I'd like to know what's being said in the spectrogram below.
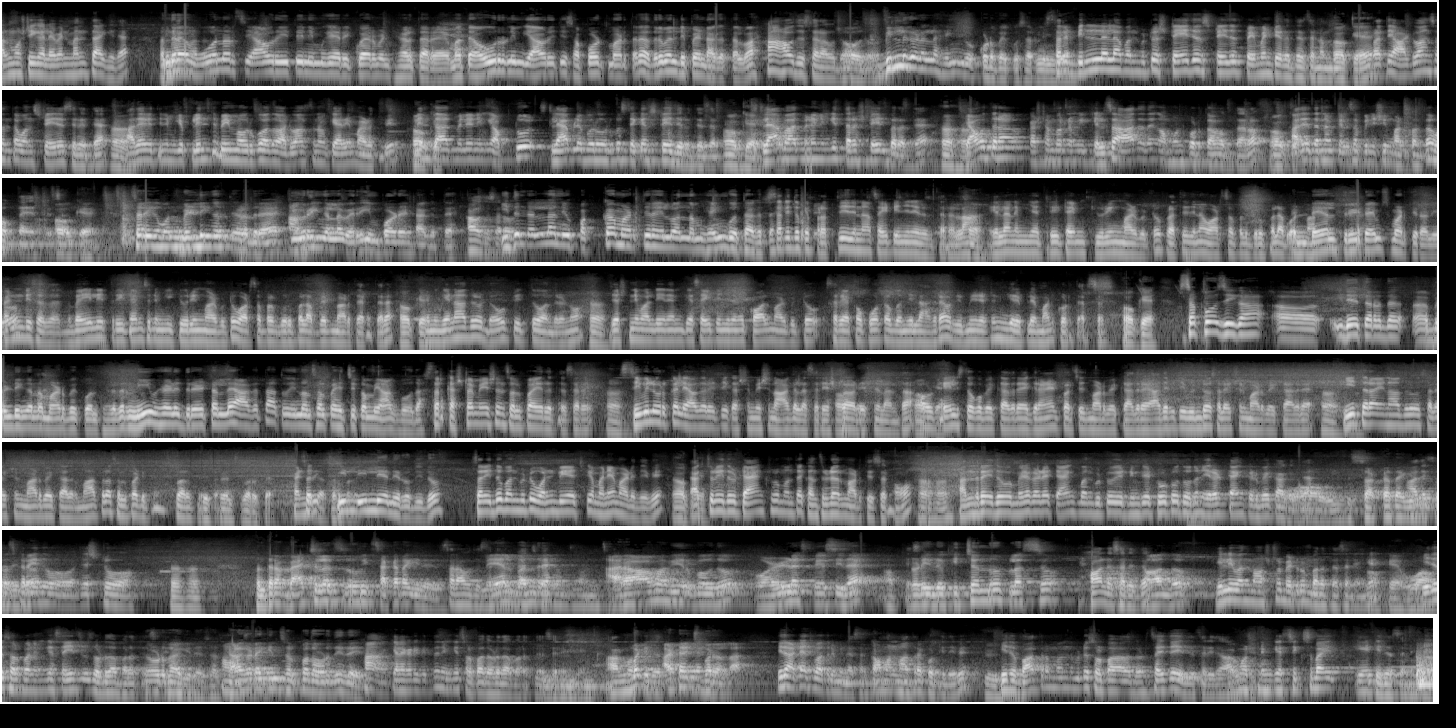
ಆಲ್ಮೋಸ್ಟ್ ಈಗ ಲೆವೆನ್ ಮಂತ್ ಆಗಿದೆ. ಅಂದ್ರೆ ಓನರ್ಸ್ ಯಾವ ರೀತಿ ನಿಮ್ಗೆ ರಿಕ್ವೈರ್ಮೆಂಟ್ ಹೇಳ್ತಾರೆ ಮತ್ತೆ ಅವರು ನಿಮ್ಗೆ ಯಾವ ರೀತಿ ಸಪೋರ್ಟ್ ಮಾಡ್ತಾರೆ ಅದ್ರ ಮೇಲೆ ಡಿಪೆಂಡ್ ಆಗುತ್ತಲ್ವಾ? ಹಾ ಹೌದು ಸರ್ ಹೌದು ಹೌದು. ಬಿಲ್ಗಳೆಲ್ಲ ಹೆಂಗ್ ಕೊಡ್ಬೇಕು ಸರ್ ನಿಮ್ಗೆ? ಸರ್ ಬಿಲ್ ಎಲ್ಲ ಬಂದ್ಬಿಟ್ಟು ಸ್ಟೇಜಸ್ ಸ್ಟೇಜಸ್ ಪೇಮೆಂಟ್ ಇರುತ್ತೆ ಸರ್ ನಮ್ದು. ಓಕೆ ಪ್ರತಿ ಅಡ್ವಾನ್ಸ್ ಅಂತ ಒಂದು ಸ್ಟೇಜಸ್ ಇರುತ್ತೆ. ಅದೇ ರೀತಿ ನಿಮಗೆ ಪ್ಲಿಂತ್ ಬೀಮ್ ಅವ್ರಿಗೂ ಅದು ಅಡ್ವಾನ್ಸ್ ನಾವು ಕ್ಯಾರಿ ಮಾಡ್ತೀವಿ. ಪ್ಲಿಂತ್ ಆದ್ಮೇಲೆ ನಿಮಗೆ ಅಪ್ ಟು ಸ್ಲ್ಯಾಬ್ ಲೆಬರ್ ವರೆಗೂ ಸೆಕೆಂಡ್ ಸ್ಟೇಜ್ ಇರುತ್ತೆ ಸರ್. ಓಕೆ ಸ್ಲ್ಯಾಬ್ ಆದ್ಮೇಲೆ ನಿಮಗೆ ತರ ಸ್ಟೇಜ್ ಬರುತ್ತೆ. ಯಾವ ತರ ಕಸ್ಟಮರ್ ನಮಗೆ ಕೆಲಸ ಆದಂಗ ಅಮೌಂಟ್ ಕೊಡ್ತಾ ಹೋಗ್ತಾರೋ ಅದೇ ತರ ನಾವು ಕೆಲಸ ಫಿನಿಶಿಂಗ್ ಮಾಡ್ಕೊಂತ ಹೋಗ್ತಾ ಇರ್ತೀವಿ. ಓಕೆ ಸರ್ ಈಗ ಒಂದ್ ಬಿಲ್ಡಿಂಗ್ ಅಂತ ಹೇಳಿದ್ರೆ ಕ್ಯೂರಿಂಗ್ ಎಲ್ಲ ವೆರಿ ಇಂಪಾರ್ಟೆಂಟ್ ಆಗುತ್ತೆ. ಹೌದು ಸರ್ ಇದನ್ನೆಲ್ಲ ನೀವು ಪಕ್ಕಾ ಮಾಡ್ತೀರಾ ಇಲ್ವಾ ಅಂತ ನಮ್ಗೆ ಹೆಂಗ್ ಗೊತ್ತಾಗುತ್ತೆ? ಸರ್ ಇದಕ್ಕೆ ಪ್ರತಿದಿನ ಸೈಟ್ ಇಂಜಿನಿಯರ್ ಇರ್ತಾರಲ್ಲ ಎಲ್ಲ ನಿಮ್ಗೆ ತ್ರೀ ಟೈಮ್ ಕ್ಯೂರಿಂಗ್ ಮಾಡಿಬಿಟ್ಟು ಪ್ರತಿದಿನ ವಾಟ್ಸ್ಆಪ್ ಅಲ್ಲಿ ಗ್ರೂಪ್ ಅಲ್ಲಿ ಅಪ್ಡೇಟ್ ಡೇ ಅಲ್ಲಿ ತ್ರೀ ಟೈಮ್ಸ್ ಮಾಡ್ತೀರಾ ನೀವು? ಖಂಡಿತ ಸರ್ ಡೈಲಿ ತ್ರೀ ಟೈಮ್ಸ್ ನಿಮ್ಗೆ ಕ್ಯೂರಿಂಗ್ ಮಾಡಿಬಿಟ್ಟು ವಾಟ್ಸಪ್ ಅಲ್ಲಿ ಗ್ರೂಪ್ ಅಲ್ಲಿ ಅಪ್ಡೇಟ್ ಮಾಡ್ತಾ ಇರ್ತಾರೆ. ನಿಮ್ಗೆ ಏನಾದ್ರು ಡೌಟ್ ಇತ್ತು ಅಂದ್ರೂ ಜಸ್ಟ್ ನಿಮ್ಮಲ್ಲಿ ನಿಮಗೆ ಸೈಟ್ ಇಂಜಿನಿಯರ್ ಕಾಲ್ ಮಾಡಿಬಿಟ್ಟು ಸರ್ ಯಾಕೋ ಫೋಟೋ ಬಂದಿಲ್ಲ ಅಂದ್ರೆ ಅವ್ರು ಇಮಿಡಿಯೇಟ್ ನಿಮಗೆ ರಿಪ್ಲೈ ಮಾಡಿ ಕೊಡ್ತಾರೆ ಸರ್. ಓಕೆ ಸಪೋಸ್ ಈಗ ಇದೇ ತರದ ಬಿಲ್ಡಿಂಗ್ ಅನ್ನ ಮಾಡ್ಬೇಕು ಅಂತ ಹೇಳಿದ್ರೆ ನೀವು ಹೇಳಿದ ರೇಟ್ ಅಲ್ಲೇ ಆಗುತ್ತಾ ಅಥವಾ ಇನ್ನೊಂದ್ ಸ್ವಲ್ಪ ಹೆಚ್ಚು ಕಮ್ಮಿ ಆಗ್ಬೋದಾ. ಸರ್ ಕಸ್ಟಮೇಶನ್ ಸ್ವಲ್ಪ ಇರುತ್ತೆ ಸರ್ ಸಿವಿಲ್ ವರ್ಕ್ ಅಲ್ಲಿ ಯಾವ್ದೇ ರೀತಿ ಕಸ್ಟಮೇಶನ್ ಆಗಲ್ಲ ಸರ್ ಎಕ್ಸ್ಟ್ರಾ ಅಡಿಷನಲ್ ಅಂತ. ಅವ್ರು ಟೈಲ್ಸ್ ತಗೋಬೇಕಾದ್ರೆ ಗ್ರಾನೈಟ್ ಪರ್ಚೇಸ್ ಮಾಡಬೇಕಾದ್ರೆ ಅದೇ ರೀತಿ ವಿಂಡೋ ಸೆಲೆಕ್ಷನ್ ಮಾಡಬೇಕಾದ್ರೆ ಈ ತರ ಏನಾದ್ರು ಸೆಲೆಕ್ಷನ್ ಮಾಡಬೇಕಾದ್ರೆ ಮಾತ್ರ ಸ್ವಲ್ಪ ಡಿಫ್ರೆನ್ಸ್ ಬರುತ್ತೆ ಡಿಫ್ರೆನ್ಸ್ ಬರುತ್ತೆ. ಇಲ್ಲಿ ಇಲ್ಲಿ ಏನಿರೋದು ಇದು? ಸರ್ ಇದು ಬಂದ್ಬಿಟ್ಟು ಒನ್ ಬಿ ಎಚ್ ಕೆ ಮನೆ ಮಾಡಿದೀವಿ. ಆಕ್ಚುಲಿ ಇದು ಟ್ಯಾಂಕ್ ರೂಮ್ ಅಂತ ಕನ್ಸಿಡರ್ ಮಾಡ್ತೀವಿ ಸರ್ ನಾವು. ಅಂದ್ರೆ ಇದು ಮೇಲ್ಗಡೆ ಟ್ಯಾಂಕ್ ಬಂದ್ಬಿಟ್ಟು ನಿಮ್ಗೆ ಟೂ ಟೂ ತೌಸಂಡ್ ಎರಡು ಟ್ಯಾಂಕ್ ಇಡಬೇಕಾಗುತ್ತೆ. ಅದಕ್ಕೋಸ್ಕರ ಇದು. ಜಸ್ಟ್ ಒಂಥರ ಬ್ಯಾಚುಲರ್ಸ್ ರೂಮಿಗೆ ಸಖತ್ತಾಗಿದೆ. ಇದು. ಸರ್ ಹೌದು ಮೇಲ್ ಬಂದ್ರೆ ಆರಾಮಾಗಿ ಇರ್ಬೋದು ಒಳ್ಳೆ ಸ್ಪೇಸ್ ಇದೆ. ನೋಡಿ ಇದು ಕಿಚನ್ ಪ್ಲಸ್ ಹಾಲ್ ಸರ್ ಇದು? ಹಾಲ್ ಇಲ್ಲಿ ಒಂದು ಮಾಸ್ಟರ್ ಬೆಡ್ರೂಮ್ ಬರುತ್ತೆ ಸರ್ ನಿಮಗೆ. ಇದು ಸ್ವಲ್ಪ ನಿಮಗೆ ಸೈಜ್ ದೊಡ್ಡದ ಬರುತ್ತೆ ದೊಡ್ಡದಾಗಿದೆ ಸರ್. ಕೆಳಗಡೆಗಿಂತ ಸ್ವಲ್ಪ ದೊಡ್ಡದಿದೆ ಹಾ ಕೆಳಗಡೆಗಿಂತ ನಿಮಗೆ ಸ್ವಲ್ಪ ದೊಡ್ಡದ ಬರುತ್ತೆ ಸರ್ ನಿಮಗೆ. ಆಲ್ಮೋಸ್ಟ್ ಅಟ್ಯಾಚ್ ಬರಲ್ಲ. ಇದು ಅಟ್ಯಾಚ್ ಬಾತ್ರೂಮ್ ಇಲ್ಲ ಸರ್. ಕಾಮನ್ ಮಾತ್ರ ಕೊಟ್ಟಿದ್ದೀವಿ. ಇದು ಬಾತ್ರೂಮ್ ಬಂದ್ಬಿಟ್ಟು ಸ್ವಲ್ಪ ದೊಡ್ಡ ಸೈಜೇ ಇದೆ ಸರ್ ಇದು. ಆಲ್ಮೋಸ್ಟ್ ನಿಮಗೆ ಸಿಕ್ಸ್ ಬೈ ಏಟ್ ಇದೆ ಸರ್ ನಿಮಗೆ.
